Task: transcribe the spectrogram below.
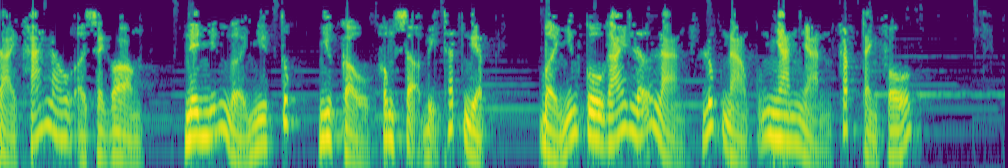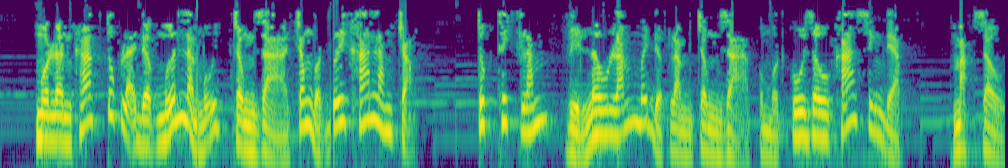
dài khá lâu ở Sài Gòn, nên những người như Túc, như Cầu không sợ bị thất nghiệp, bởi những cô gái lỡ làng lúc nào cũng nhan nhản khắp thành phố. Một lần khác Túc lại được mướn làm mũi chồng giả trong một bữa khá long trọng. Túc thích lắm vì lâu lắm mới được làm chồng giả của một cô dâu khá xinh đẹp, mặc dầu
